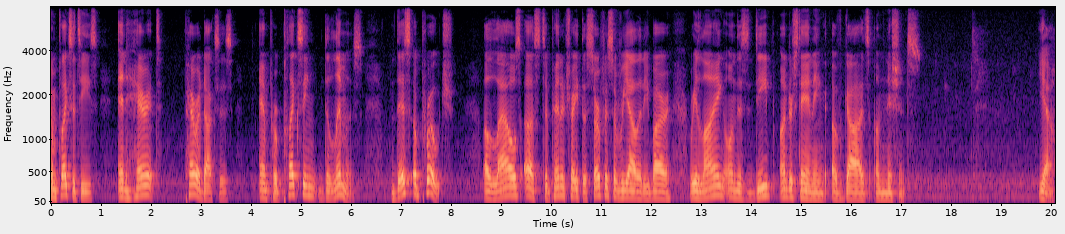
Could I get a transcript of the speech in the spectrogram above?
complexities, inherent paradoxes, and perplexing dilemmas, this approach allows us to penetrate the surface of reality by relying on this deep understanding of God's omniscience. Yeah.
